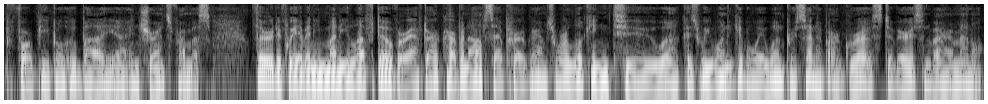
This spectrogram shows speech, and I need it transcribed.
for people who buy uh, insurance from us. Third, if we have any money left over after our carbon offset programs, we're looking to, because uh, we want to give away 1% of our gross to various environmental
